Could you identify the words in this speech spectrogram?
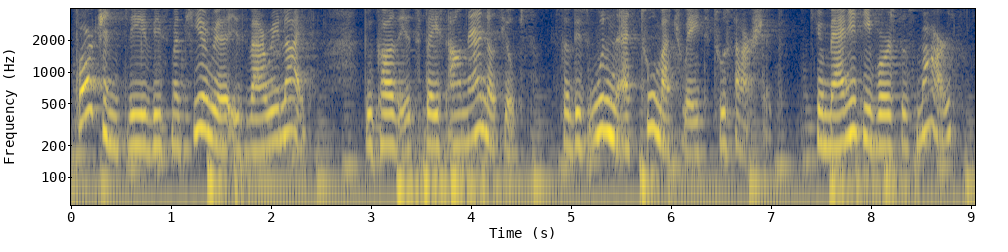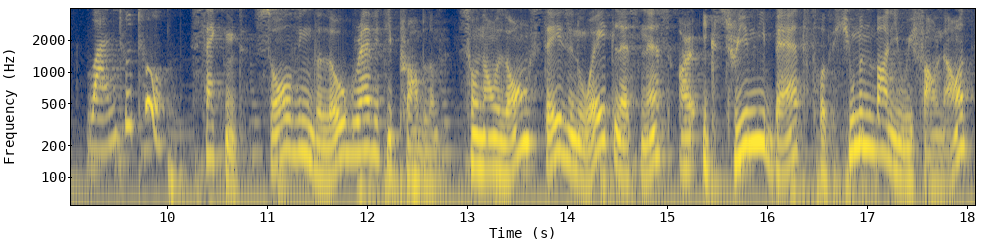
Fortunately, this material is very light because it's based on nanotubes, so this wouldn't add too much weight to Starship. Humanity versus Mars 1 to 2. Second, solving the low gravity problem. So now long stays in weightlessness are extremely bad for the human body, we found out.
